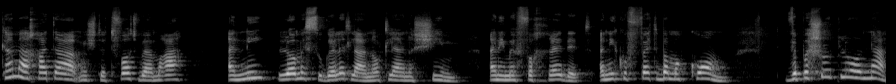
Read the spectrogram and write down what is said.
קמה אחת המשתתפות ואמרה, אני לא מסוגלת לענות לאנשים, אני מפחדת, אני קופאת במקום, ופשוט לא עונה.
